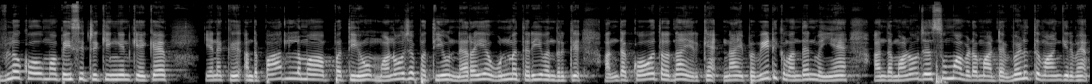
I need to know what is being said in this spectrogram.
இவ்வளோ கோவமாக பேசிகிட்டு இருக்கீங்கன்னு கேட்க எனக்கு அந்த பார்லமா பற்றியும் மனோஜை பற்றியும் நிறைய உண்மை தெரிய வந்திருக்கு. அந்த கோவத்தில் தான் இருக்கேன். நான் இப்போ வீட்டுக்கு வந்தேன்னு வையேன். அந்த மனோஜை சும்மா விட மாட்டேன். வெளுத்து வாங்கிடுவேன்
